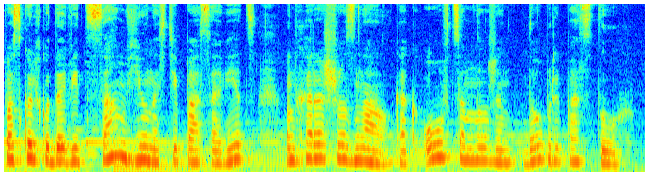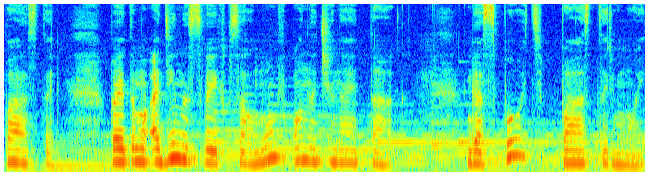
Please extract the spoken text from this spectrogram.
Поскольку Давид сам в юности пас овец, он хорошо знал, как овцам нужен добрый пастух, пастырь. Поэтому один из своих псалмов он начинает так. «Господь, пастырь мой,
